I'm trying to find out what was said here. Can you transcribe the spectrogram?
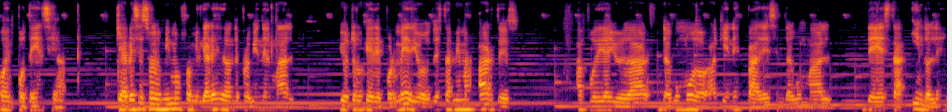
o impotencia, que a veces son los mismos familiares de donde proviene el mal y otros que de por medio de estas mismas artes han podido ayudar de algún modo a quienes padecen de algún mal de esta índole.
